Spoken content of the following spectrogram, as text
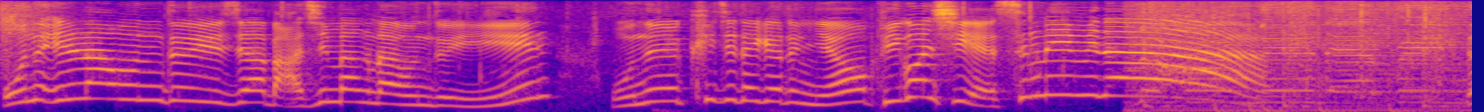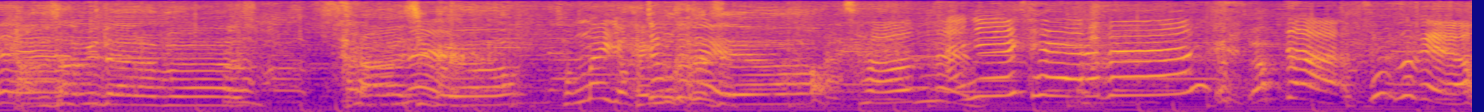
오늘 1라운드이자 마지막 라운드인 오늘 퀴즈 대결은요. 비건 씨의 승리입니다. 감사합니다, 여러분. 사랑하시고요. 정말 역전극을 행복하세요. 저는. 안녕히 계세요, 여러분. 진짜 죄송해요.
